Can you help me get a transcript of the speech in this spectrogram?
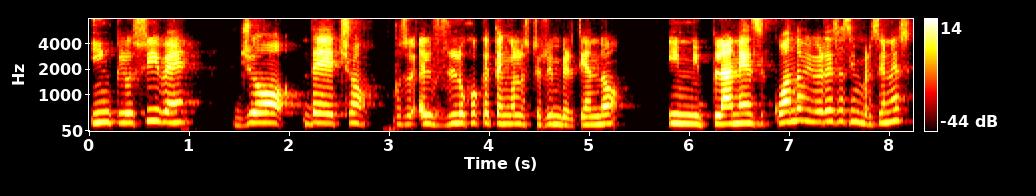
Inclusive yo, de hecho, pues el flujo que tengo lo estoy reinvirtiendo y mi plan es, ¿cuándo vivir de esas inversiones?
